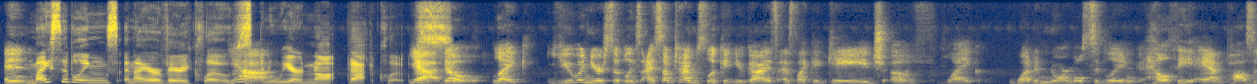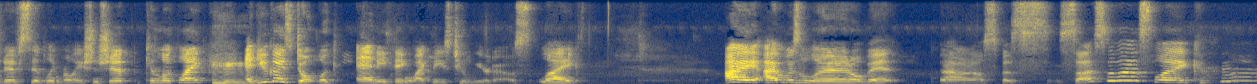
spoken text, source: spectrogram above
and my siblings and I are very close, Yeah. and we are not that close. Yeah, no, like you and your siblings, I sometimes look at you guys as like a gauge of like what a normal sibling, healthy and positive sibling relationship can look like. Mhm. And you guys don't look anything like these two weirdos. Like I I was a little bit I don't know, sp- sus of this like hmm.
